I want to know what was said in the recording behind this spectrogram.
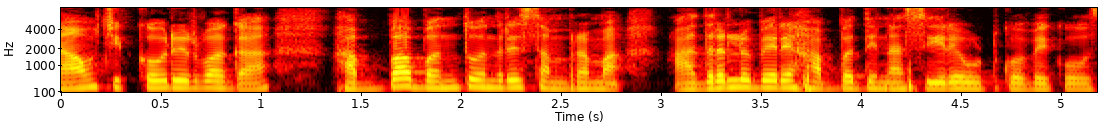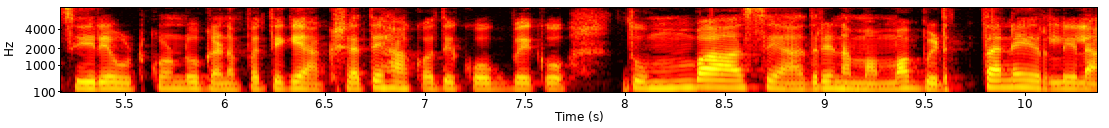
ನಾವು ಚಿಕ್ಕವರಿರುವಾಗ ಹಬ್ಬ ಬಂತು ಅಂದ್ರೆ ಸಂಭ್ರಮ. ಅದರಲ್ಲೂ ಬೇರೆ ಹಬ್ಬದ ದಿನ ಸೀರೆ ಉಟ್ಕೋಬೇಕು, ಸೀರೆ ಉಟ್ಕೊಂಡು ಗಣಪತಿಗೆ ಅಕ್ಷತೆ ಹಾಕೋದಿಕ್ ಹೋಗ್ಬೇಕು. ತುಂಬಾ ಆಸೆ. ಆದ್ರೆ ನಮ್ಮಮ್ಮ ಬಿಡ್ತಾನೆ ಇರ್ಲಿಲ್ಲ.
